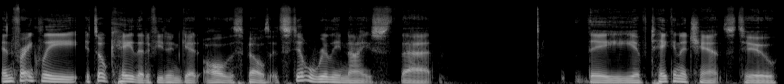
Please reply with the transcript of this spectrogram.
and frankly, it's okay that if you didn't get all the spells, it's still really nice that they have taken a chance to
